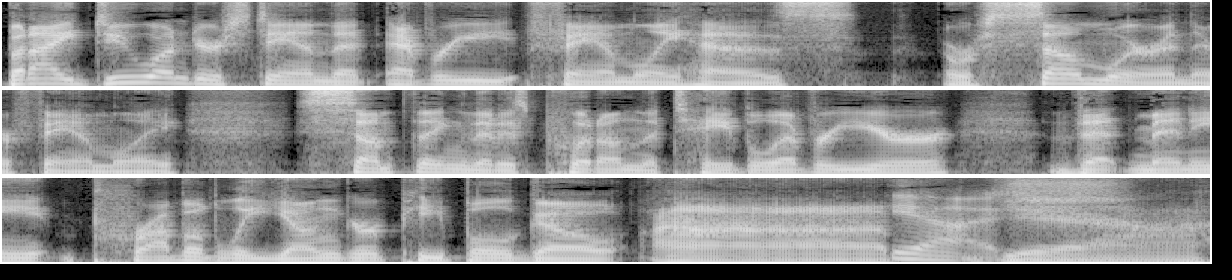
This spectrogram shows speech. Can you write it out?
but I do understand that every family has, or somewhere in their family, something that is put on the table every year that many, probably younger people go, ah, Yeah. yeah.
